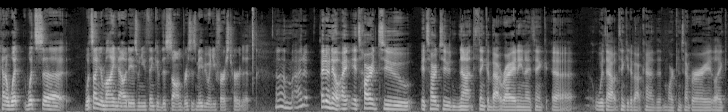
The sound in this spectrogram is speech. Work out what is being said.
kind of what what's uh, what's on your mind nowadays when you think of this song versus maybe when you first heard it Um, I don't, I don't know. I, it's hard to it's hard to not think about rioting. I think uh, without thinking about kind of the more contemporary, like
